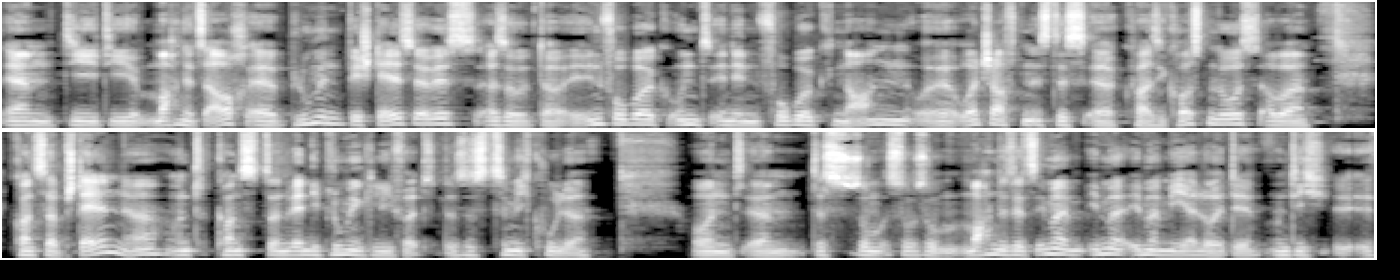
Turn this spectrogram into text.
Ähm, die, die machen jetzt auch äh, Blumenbestellservice, also da in Vorburg und in den Vorburg nahen äh, Ortschaften ist das äh, quasi kostenlos, aber kannst da bestellen, ja, und kannst, dann werden die Blumen geliefert. Das ist ziemlich cool, ja. Und ähm, das so, so, so machen das jetzt immer, immer, immer mehr Leute. Und ich, äh,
